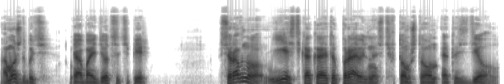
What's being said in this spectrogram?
А может быть, и обойдется теперь. Все равно есть какая-то правильность в том, что он это сделал.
